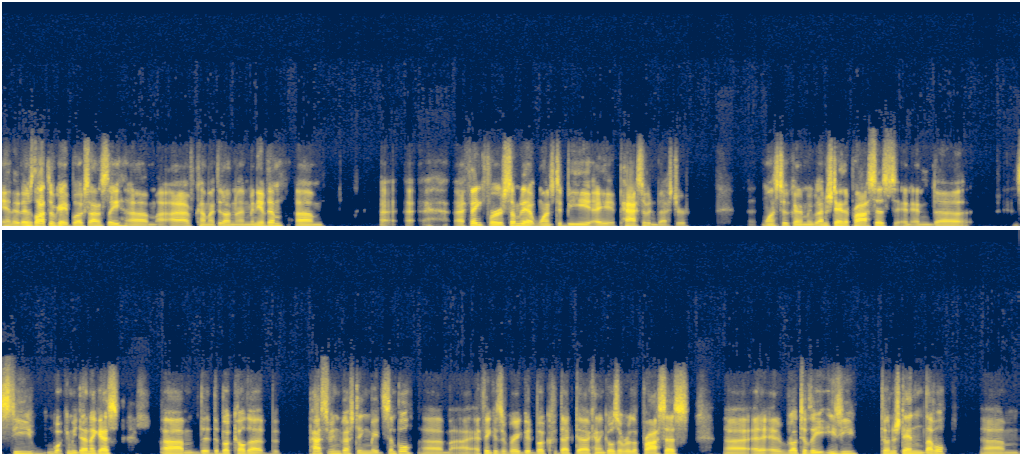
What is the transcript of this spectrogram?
And there's lots of great books. Honestly, um, I, have commented on, on many of them. Um, I, think for somebody that wants to be a passive investor, wants to kind of maybe understand the process and and uh, see what can be done, I guess. Um, the the book called uh, "Passive Investing Made Simple," um, I, I, think is a very good book that uh, kind of goes over the process uh, at, a, at, a, relatively easy to understand level, um,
